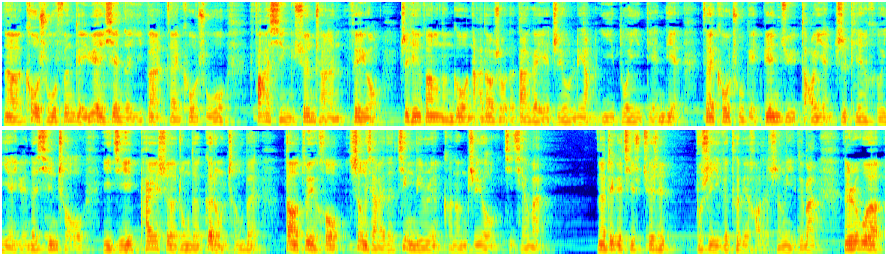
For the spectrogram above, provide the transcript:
那扣除分给院线的一半，再扣除发行宣传费用。制片方能够拿到手的大概也只有两亿多一点点，再扣除给编剧、导演、制片和演员的薪酬以及拍摄中的各种成本，到最后剩下来的净利润可能只有几千万。那这个其实确实不是一个特别好的生意，对吧？那如果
